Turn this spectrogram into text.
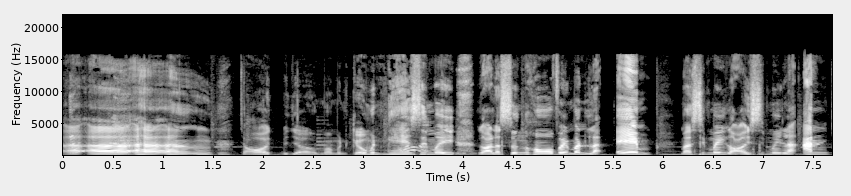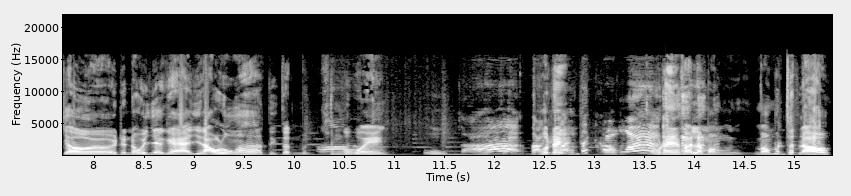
à, à, à, ừ. Trời ơi, bây giờ mà mình kiểu mình nghe Simi gọi là xưng hô với mình là em mà Simi gọi Simi là anh trời ơi, đến nổi da gà gì đâu luôn á. Thiệt tình mình không có quen. Ồ, Đó, Ủa, đây... em thích không á. ủa đây phải là món món mình thích đâu.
